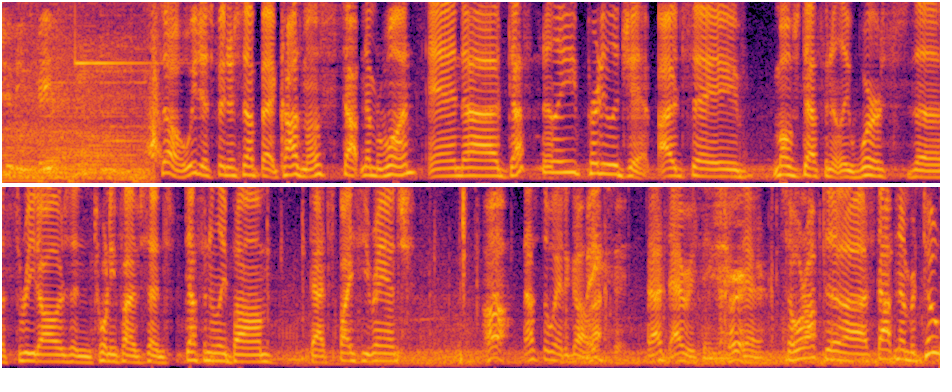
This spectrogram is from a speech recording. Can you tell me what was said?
To these faces. So we just finished up at Cosmos, stop number one, and uh, definitely pretty legit. I'd say most definitely worth the three dollars and twenty-five cents. Definitely bomb. That spicy ranch. Ah, that's the way to go. Makes That- it. That's everything right Sure. there. So we're off to uh, stop number two,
